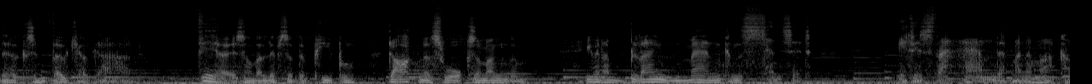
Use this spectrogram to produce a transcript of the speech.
lurks in Vulkhel Guard. Fear is on the lips of the people, darkness walks among them. Even a blind man can sense it. It is the hand of Mannimarco.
